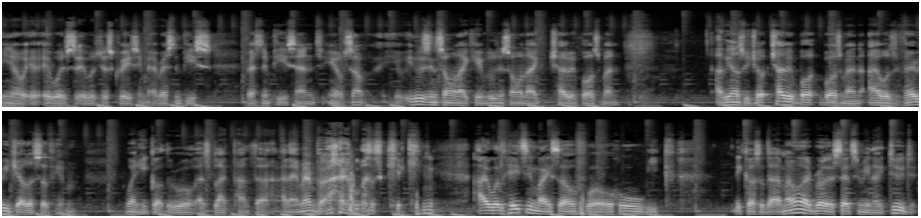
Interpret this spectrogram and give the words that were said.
you know it, it, was it was just crazy, man. Rest in peace, rest in peace. And you know, some losing someone like him, losing someone like Chadwick Boseman. I'll be honest with you, Chadwick Boseman. I was very jealous of him when he got the role as Black Panther, and I remember I was kicking, I was hating myself for a whole week because of that. My older brother said to me, like, dude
